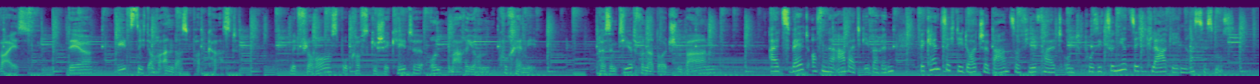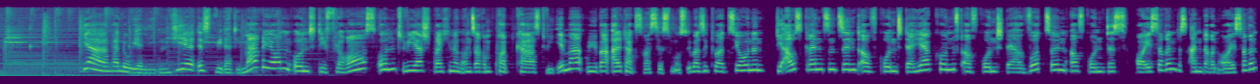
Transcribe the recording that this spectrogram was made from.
Schwarz-Weiß, der Geht's nicht auch anders Podcast. Mit Florence Bukowski-Schekete und Marion Kucheni. Präsentiert von der Deutschen Bahn. Als weltoffene Arbeitgeberin bekennt sich die Deutsche Bahn zur Vielfalt und positioniert sich klar gegen Rassismus. Ja, hallo ihr Lieben. Hier ist wieder die Marion und die Florence und wir sprechen in unserem Podcast wie immer über Alltagsrassismus, über Situationen, die ausgrenzend sind aufgrund der Herkunft, aufgrund der Wurzeln, aufgrund des Äußeren, des anderen Äußeren.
